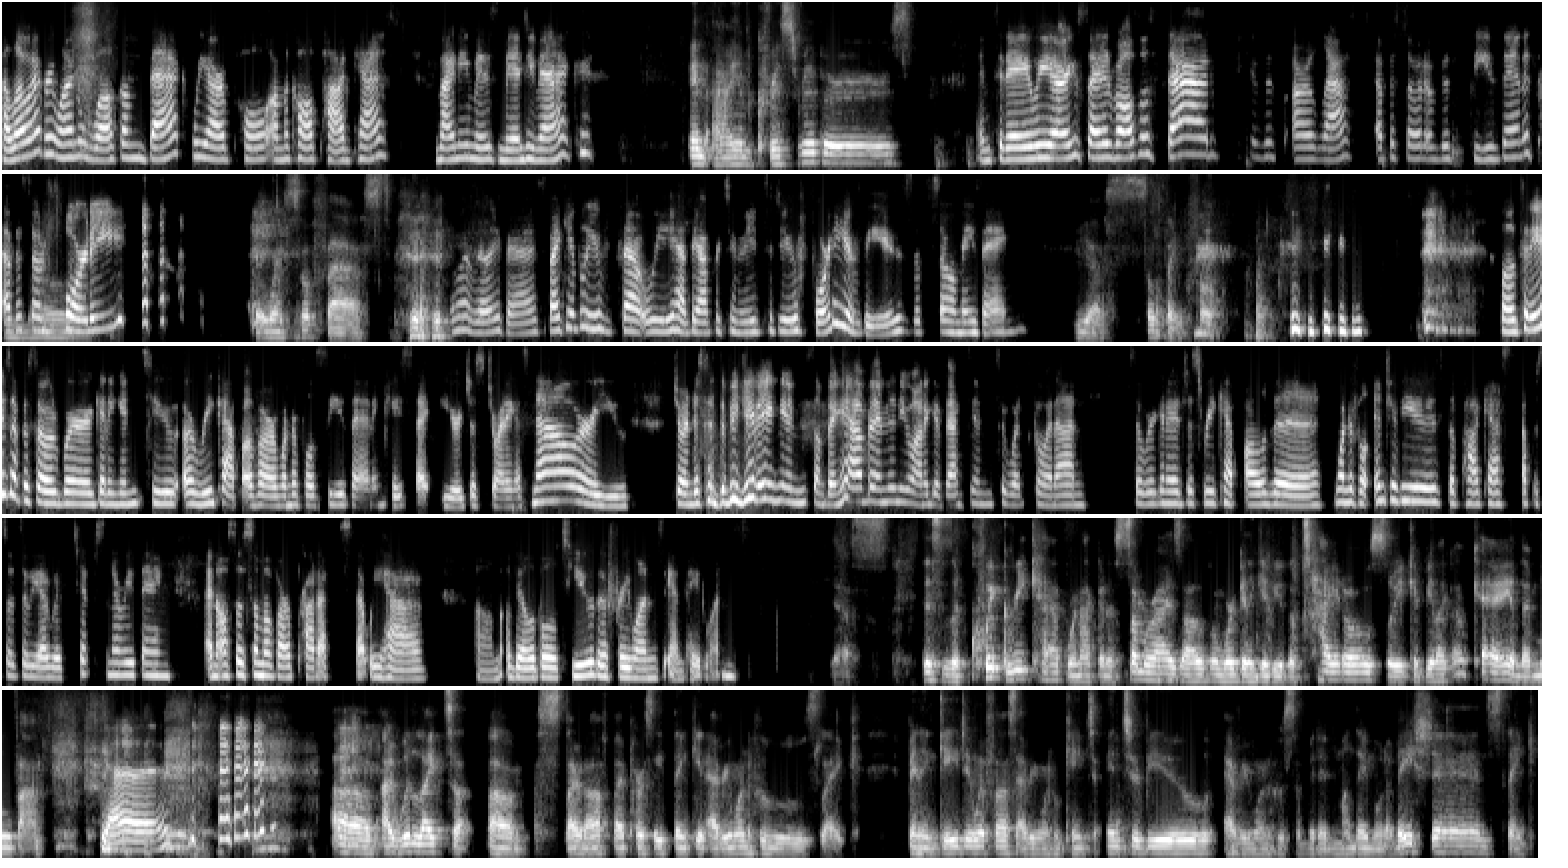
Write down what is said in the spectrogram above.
Hello, everyone. Welcome back. We are Pole on the Call podcast. My name is Mandy Mack. And I am Chris Rivers. And today we are excited, but also sad because it's our last episode of the season. It's episode 40. it went so fast. it went really fast. But I can't believe that we had the opportunity to do 40 of these. That's so amazing. Yes, so thankful. well, today's episode, we're getting into a recap of our wonderful season in case that you're just joining us now or you joined us at the beginning and something happened and you want to get back into what's going on. So, we're going to just recap all of the wonderful interviews, the podcast episodes that we had with tips and everything, and also some of our products that we have um, available to you the free ones and paid ones. Yes. This is a quick recap. We're not going to summarize all of them. We're going to give you the titles so you can be like, okay, and then move on. Yes. um, I would like to um, start off by personally thanking everyone who's like been engaging with us, everyone who came to interview, everyone who submitted Monday motivations. Thank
